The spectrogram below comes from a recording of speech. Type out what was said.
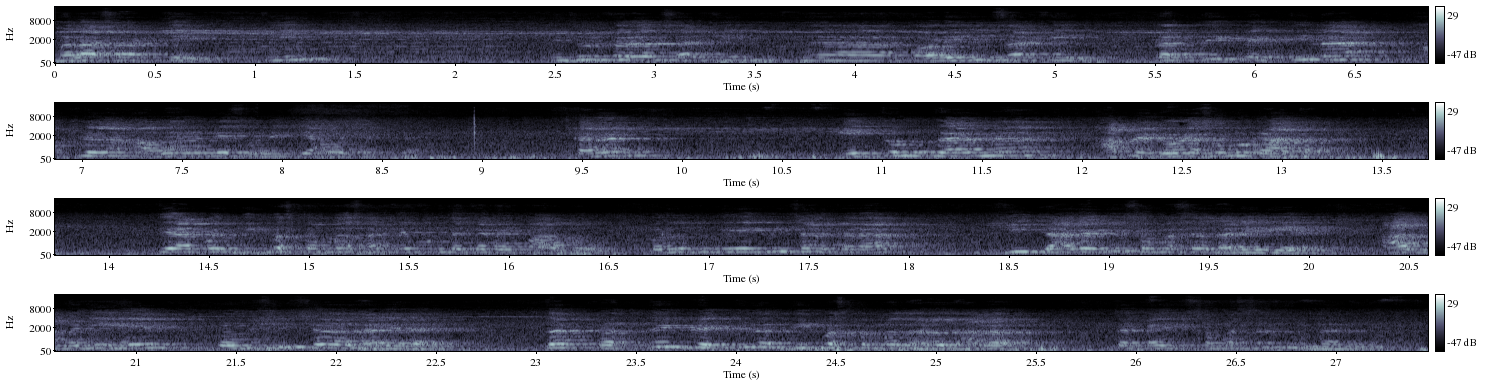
मला असं वाटते की विदुरकरांसारखी कॉलेजीसारखी प्रत्येक व्यक्तीला आपल्याला अवेअरनेस होण्याची आवश्यकता आहे. कारण एक उदाहरणं आपल्या डोळ्यासमोर राहतात. ते आपण दीपस्तंभासारखे म्हणून त्याच्याकडे पाहतो. परंतु तुम्ही एक विचार करा ही जागतिक समस्या झालेली आहे आज मनी हे प्रदूषित शहर झालेलं आहे. तर प्रत्येक व्यक्तीचं दीपस्तंभ झालं झालं तर काही समस्याच होणार नाही.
